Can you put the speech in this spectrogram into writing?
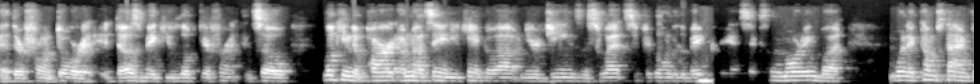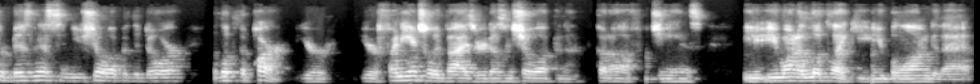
at their front door, it, it does make you look different. And so looking the part, I'm not saying you can't go out in your jeans and sweats if you're going to the bakery at six in the morning, but when it comes time for business and you show up at the door, look the part. Your your financial advisor doesn't show up in a cut off jeans you, you want to look like you, you belong to that.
